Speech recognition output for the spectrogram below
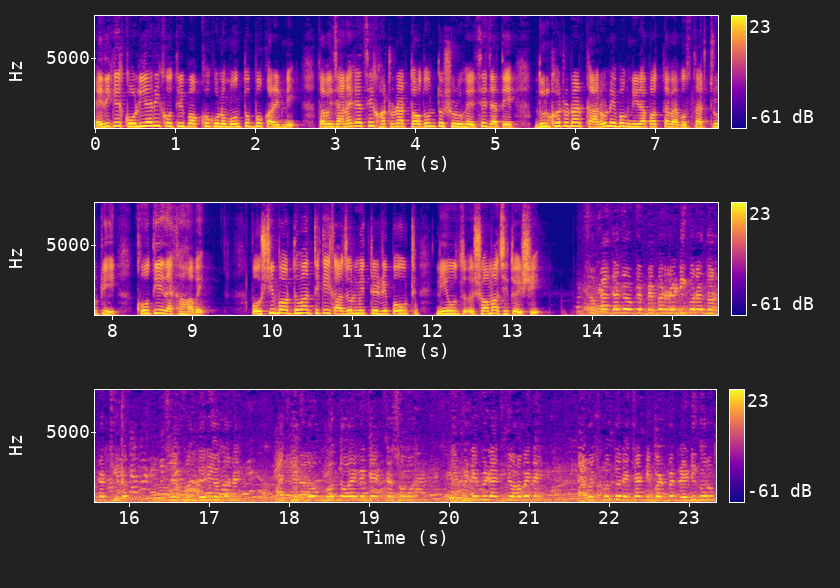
এদিকে কলিয়ারি কর্তৃপক্ষ কোনো মন্তব্য করেননি। তবে জানা গেছে, ঘটনার তদন্ত শুরু হয়েছে যাতে দুর্ঘটনার কারণ এবং নিরাপত্তা ব্যবস্থার ত্রুটি খতিয়ে দেখা হবে। পশ্চিম বর্ধমান থেকে কাজল মিত্রের রিপোর্ট, নিউজ সমাজিতৈষী সকাল থেকে ওকে পেপার রেডি করার দরকার ছিল। সে এখন দেরি হতো না। আজকে কোর্ট বন্ধ হয়ে গেছে একটা সময়। এফিডেভিট আজকে হবে না। কাগজপত্র রেচার ডিপার্টমেন্ট রেডি করুক।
